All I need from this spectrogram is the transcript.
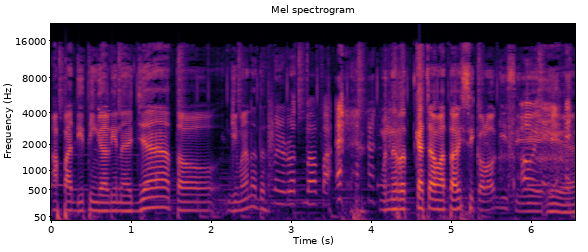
Apa ditinggalin aja atau gimana tuh? Menurut Bapak. Menurut kacamata psikologi sih. Oh iya. iya.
